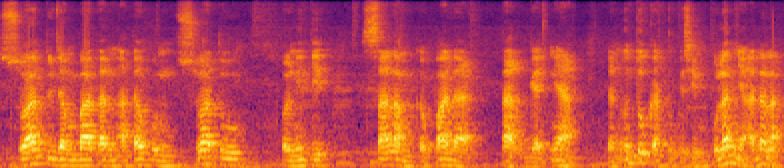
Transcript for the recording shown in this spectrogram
suatu jambatan ataupun suatu penitip salam kepada targetnya. Dan untuk kartu kesimpulannya adalah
